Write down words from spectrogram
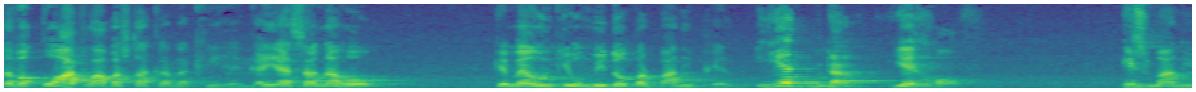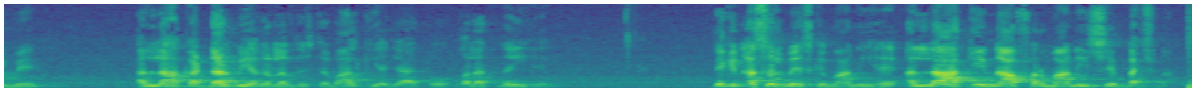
توقعات وابستہ کر رکھی ہے کہیں ایسا نہ ہو کہ میں ان کی امیدوں پر پانی پھیر دوں۔ یہ ڈر، یہ خوف اس معنی میں اللہ کا ڈر بھی اگر لفظ استعمال کیا جائے تو غلط نہیں ہے۔ لیکن اصل میں اس کے معنی ہے اللہ کی نافرمانی سے بچنا۔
